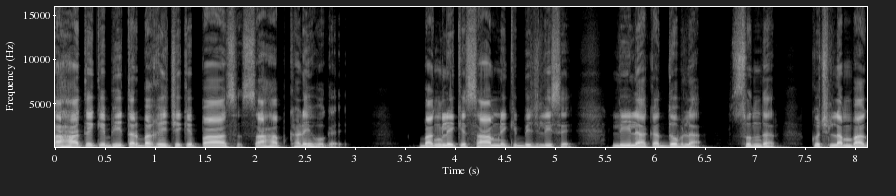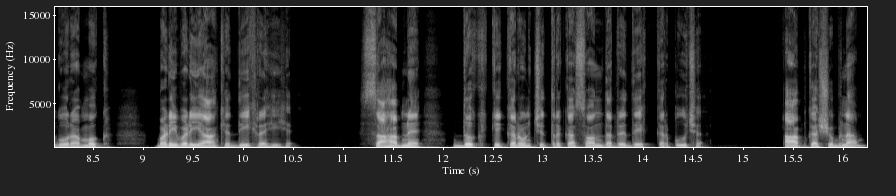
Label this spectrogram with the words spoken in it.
अहाते के भीतर बगीचे के पास साहब खड़े हो गए। बंगले के सामने की बिजली से लीला का दुबला, सुंदर, कुछ लंबा गोरा मुख बड़ी बड़ी आँखें दिख रही है। साहब ने दुख के करुण चित्र का सौंदर्य देखकर पूछा, आपका शुभ नाम?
